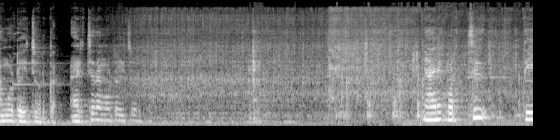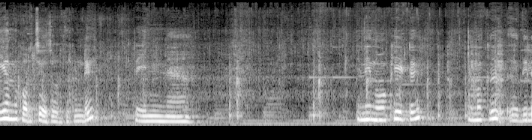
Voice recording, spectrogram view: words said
അങ്ങോട്ട് ഒഴിച്ചു കൊടുക്കുക അരച്ചത് അങ്ങോട്ട് ഒഴിച്ചു കൊടുക്കുക ഞാൻ കുറച്ച് തീ ഒന്ന് കുറച്ച് വെച്ച് കൊടുത്തിട്ടുണ്ട്. പിന്നെ ഇനി നോക്കിയിട്ട് നമുക്ക് ഇതിൽ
